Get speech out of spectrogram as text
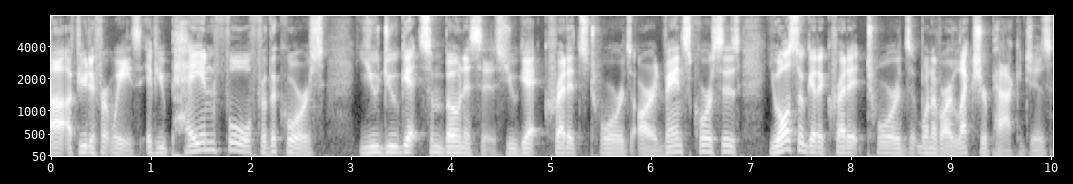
uh, a few different ways. If you pay in full for the course, you do get some bonuses. You get credits towards our advanced courses. You also get a credit towards one of our lecture packages.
